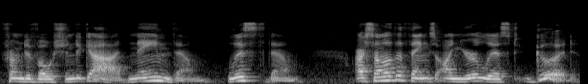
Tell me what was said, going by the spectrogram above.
from devotion to God? Name them, list them. Are some of the things on your list good?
